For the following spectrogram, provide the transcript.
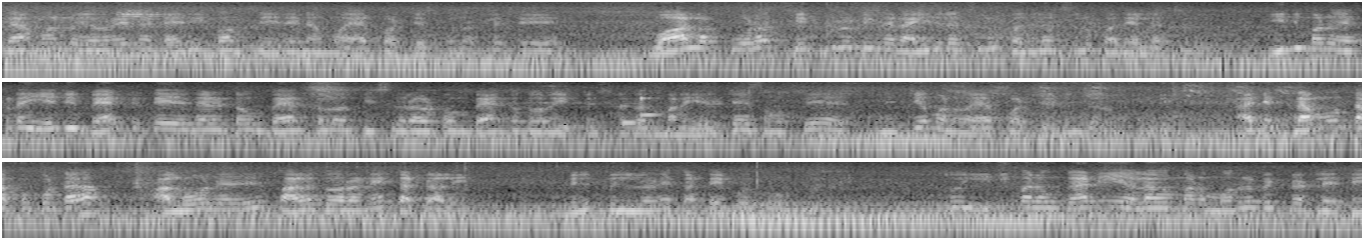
గ్రామాల్లో ఎవరైనా డైరీ ఫార్మ్స్ ఏదైనా ఏర్పాటు చేసుకున్నట్లయితే వాళ్ళకు కూడా సెక్యూరిటీ మీద ఐదు లక్షలు పది లక్షలు పదిహేను లక్షలు. ఇది మనం ఎక్కడ ఏది బ్యాంకుకే వెళ్ళటం బ్యాంకులో తీసుకురావటం బ్యాంకు ద్వారా ఇప్పించడం మన హెరిటేజ్ సంస్థ నుంచే మనం ఏర్పాటు చేయడం జరుగుతుంది. అయితే క్రమం తప్పకుండా ఆ లోన్ అనేది పాల ద్వారానే కట్టాలి. మిల్క్ బిల్లులోనే కట్ అయిపోతూ ఉంటుంది. సో ఇది మనం కానీ అలా మనం మొదలుపెట్టినట్లయితే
